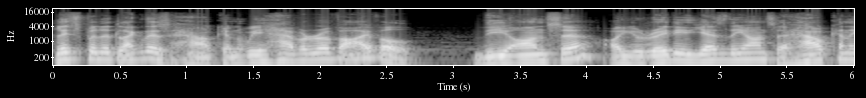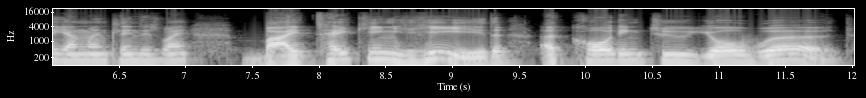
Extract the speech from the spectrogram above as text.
Let's put it like this How can we have a revival? The answer, are you ready? Yes, the answer. How can a young man cleanse his way? By taking heed according to your word.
